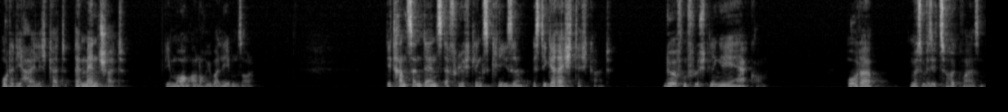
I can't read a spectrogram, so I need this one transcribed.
oder die Heiligkeit der Menschheit, die morgen auch noch überleben soll. Die Transzendenz der Flüchtlingskrise ist die Gerechtigkeit. Dürfen Flüchtlinge hierher kommen? Oder müssen wir sie zurückweisen?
